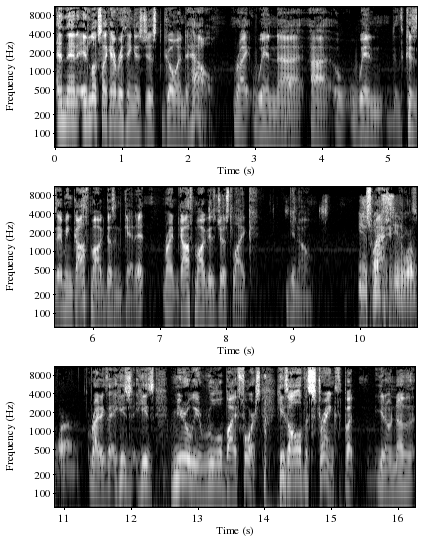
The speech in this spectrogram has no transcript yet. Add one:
and then it looks like everything is just going to hell, right? When uh, uh, when because I mean, Gothmog doesn't get it, right? Gothmog is just like, you know, he just wants to see things. the world burn. Right, exactly. He's he's merely ruled by force. He's all the strength, but you know none of the,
